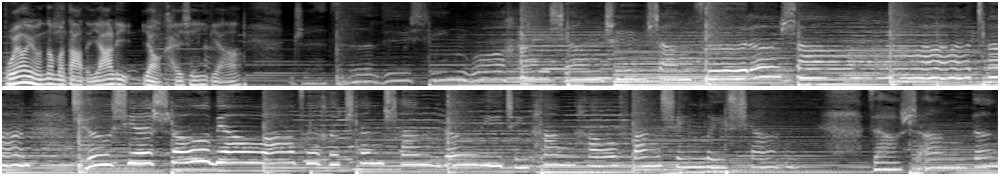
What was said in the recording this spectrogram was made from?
不要有那么大的压力，要开心一点啊。鞋、手表、袜子和衬衫都已经烫好，放行李箱。早上等。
